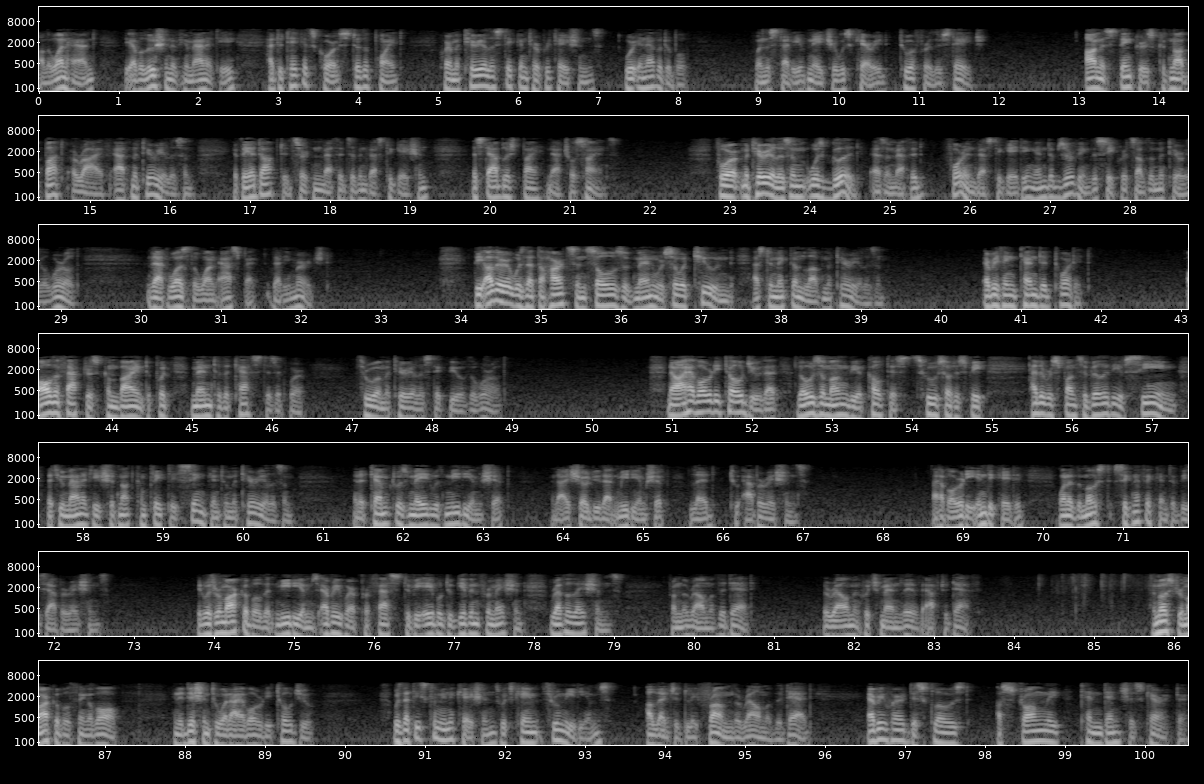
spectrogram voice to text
On the one hand, the evolution of humanity had to take its course to the point where materialistic interpretations were inevitable, when the study of nature was carried to a further stage honest thinkers could not but arrive at materialism if they adopted certain methods of investigation established by natural science. For materialism was good as a method for investigating and observing the secrets of the material world. That was the one aspect that emerged. The other was that the hearts and souls of men were so attuned as to make them love materialism. Everything tended toward it. All the factors combined to put men to the test, as it were, through a materialistic view of the world. Now, I have already told you that those among the occultists who, so to speak, had the responsibility of seeing that humanity should not completely sink into materialism, an attempt was made with mediumship, and I showed you that mediumship led to aberrations. I have already indicated one of the most significant of these aberrations. It was remarkable that mediums everywhere professed to be able to give information, revelations, from the realm of the dead, the realm in which men live after death. The most remarkable thing of all, in addition to what I have already told you, was that these communications, which came through mediums, allegedly from the realm of the dead, everywhere disclosed a strongly tendentious character.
